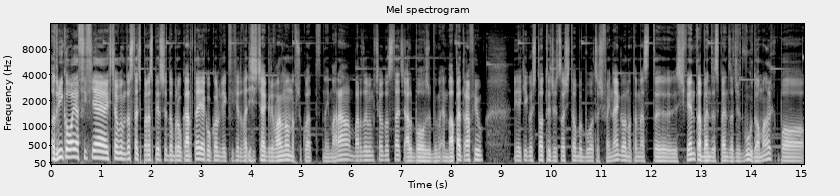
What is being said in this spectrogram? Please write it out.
od Mikołaja w Fifie chciałbym dostać po raz pierwszy dobrą kartę, jakąkolwiek w Fifie 20 grywalną, na przykład Neymara bardzo bym chciał dostać, albo żebym Mbappé trafił jakiegoś toty czy coś, to by było coś fajnego, natomiast e, święta będę spędzać w dwóch domach, bo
